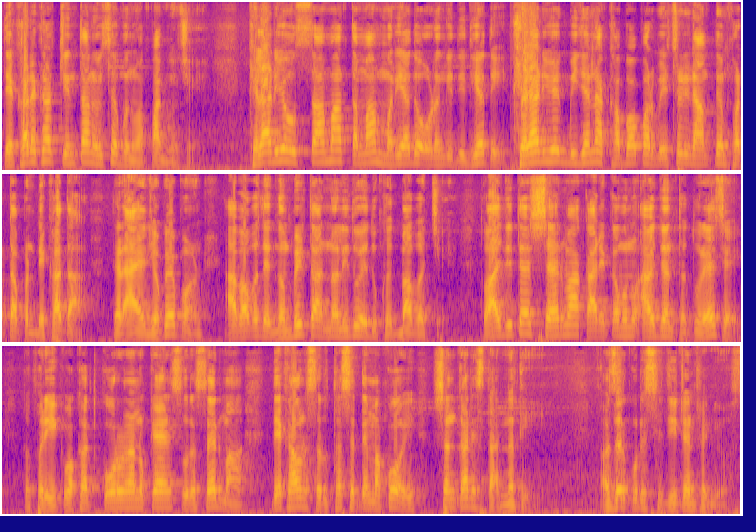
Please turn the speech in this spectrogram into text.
તે ખરેખર ચિંતાનો વિષય બનવા પામ્યો છે. ખેલાડીઓ ઉત્સાહમાં તમામ મર્યાદાઓ ઓળંગી દીધી હતી. ખેલાડીઓ એકબીજાના ખભા પર બેસડી આમ તેમ ફરતા પણ દેખાતા. ત્યારે આયોજકોએ પણ આ બાબતે ગંભીરતા ન લીધું એ દુઃખદ બાબત છે. તો આ જ રીતે શહેરમાં કાર્યક્રમોનું આયોજન થતું રહેશે. તો ફરી એક વખત કોરોનાનું કેર સુરત શહેરમાં દેખાવાનું શરૂ થશે તેમાં કોઈ શંકાની સ્થાન નથી. Azhar Qureshi, G ten news.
